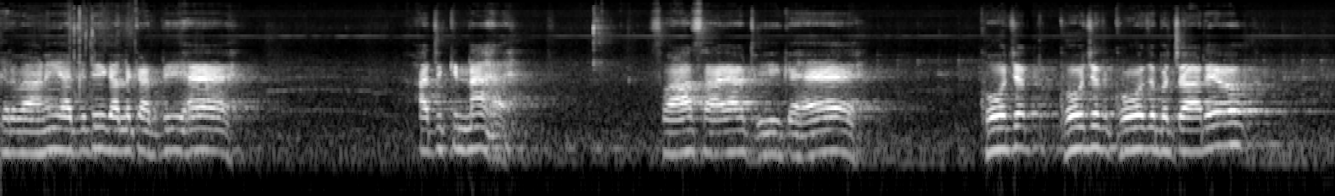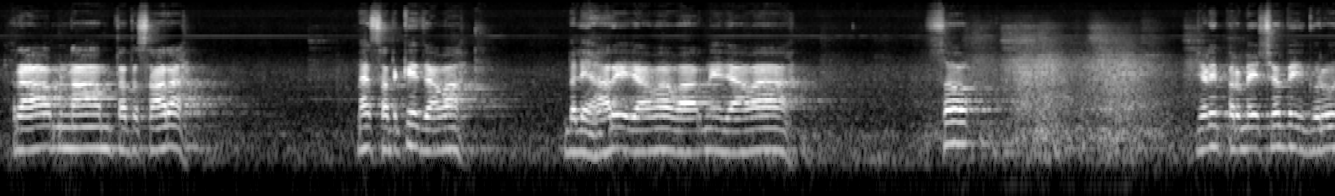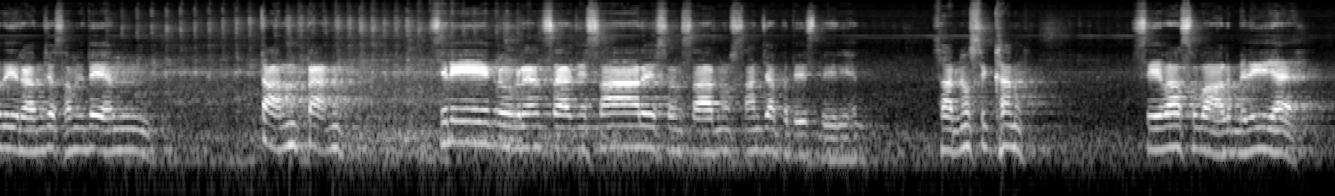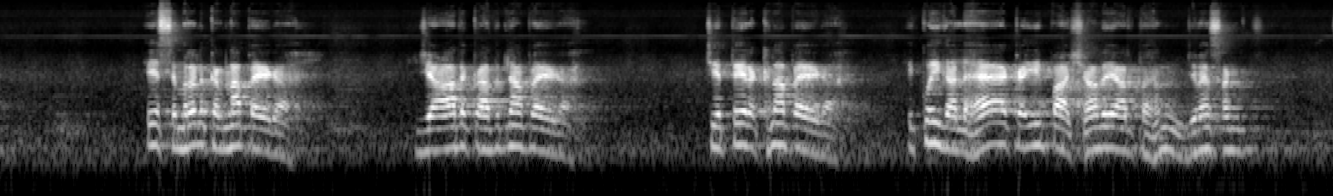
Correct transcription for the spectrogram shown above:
ਗੁਰਬਾਣੀ ਅੱਜ ਦੀ ਗੱਲ ਕਰਦੀ ਹੈ, ਅੱਜ ਕਿੰਨਾ ਹੈ? ਸਵਾਸ ਆਇਆ, ਠੀਕ ਹੈ। ਖੋਜਤ ਖੋਜਤ, ਖੋਜ ਵਿਚਾਰਿਓ RAM ਨਾਮ ਤਤ ਸਾਰਾ। ਮੈਂ ਸਦਕੇ ਜਾਵਾਂ, ਬਲਿਹਾਰੇ ਜਾਵਾਂ, ਵਾਰਨੇ ਜਾਵਾਂ। ਸੋ ਜਿਹੜੇ ਪਰਮੇਸ਼ਰ ਦੇ, ਗੁਰੂ ਦੀ ਰਮਜ ਸਮਝਦੇ ਹਨ ਧੰਨ ਧੰਨ। ਸ੍ਰੀ ਗੁਰੂ ਗ੍ਰੰਥ ਸਾਹਿਬ ਜੀ ਸਾਰੇ ਸੰਸਾਰ ਨੂੰ ਸਾਂਝਾ ਉਪਦੇਸ਼ ਦੇ ਰਹੇ ਹਨ। ਸਾਨੂੰ ਸਿੱਖਾਂ ਨੂੰ ਸੇਵਾ ਸੰਭਾਲ ਮਿਲੀ ਹੈ। ਇਹ ਸਿਮਰਨ ਕਰਨਾ ਪਏਗਾ। ਯਾਦ ਕਰਨਾ ਪਏਗਾ। ਚੇਤੇ ਰੱਖਣਾ ਪਏਗਾ। ਇੱਕੋ ਹੀ ਗੱਲ ਹੈ, ਕਈ ਭਾਸ਼ਾ ਦੇ ਅਰਥ ਹਨ, ਜਿਵੇਂ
